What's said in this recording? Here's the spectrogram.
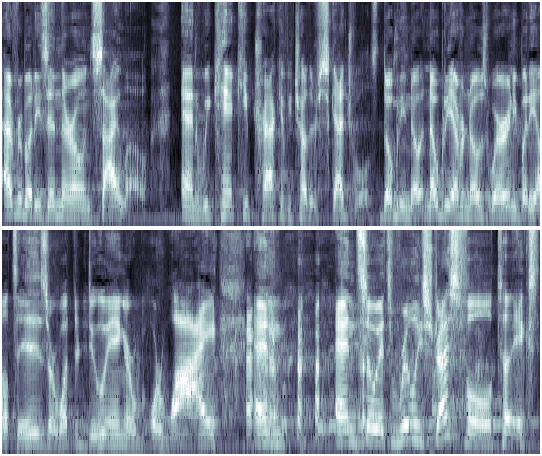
Everybody's in their own silo, and we can't keep track of each other's schedules. Nobody, know, nobody ever knows where anybody else is or what they're doing or, or why. And, and so it's really stressful to, ex-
